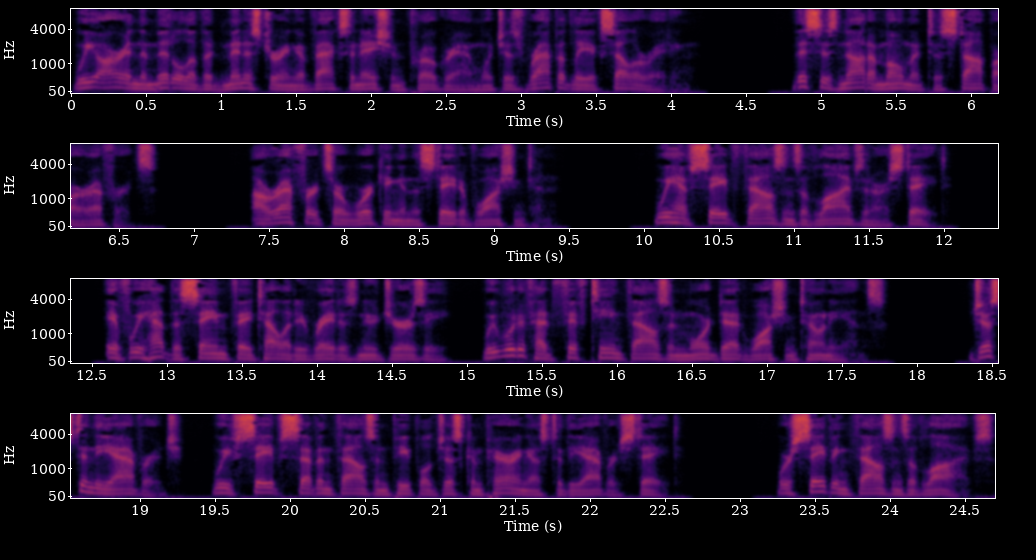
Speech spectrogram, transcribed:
We are in the middle of administering a vaccination program which is rapidly accelerating. This is not a moment to stop our efforts. Our efforts are working in the state of Washington. We have saved thousands of lives in our state. If we had the same fatality rate as New Jersey, we would have had 15,000 more dead Washingtonians. Just in the average, we've saved 7,000 people just comparing us to the average state. We're saving thousands of lives.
